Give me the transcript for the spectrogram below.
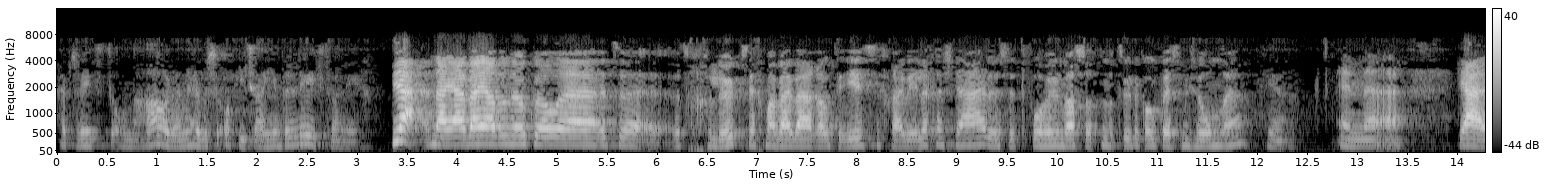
hebt weten te onderhouden. En dan hebben ze ook iets aan je beleefd wellicht. Ja, nou ja, wij hadden ook wel eh, het, eh, het geluk, zeg maar. Wij waren ook de eerste vrijwilligers daar. Dus het, voor hun was dat natuurlijk ook best bijzonder. Ja. En eh, ja,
